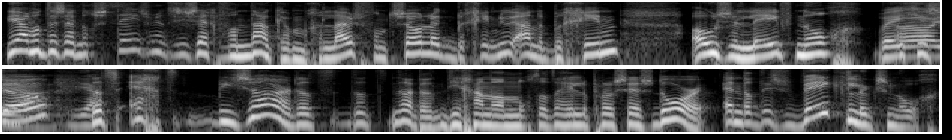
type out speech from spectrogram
Ja. want er zijn nog steeds mensen die zeggen van... nou, ik heb hem geluisterd, vond het zo leuk. Ik begin nu aan het begin. Oh, ze leeft nog, weet Oh, je zo. ja, ja. Dat is echt bizar. Dat, dat, nou, dat, die gaan dan nog dat hele proces door. En dat is wekelijks nog.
